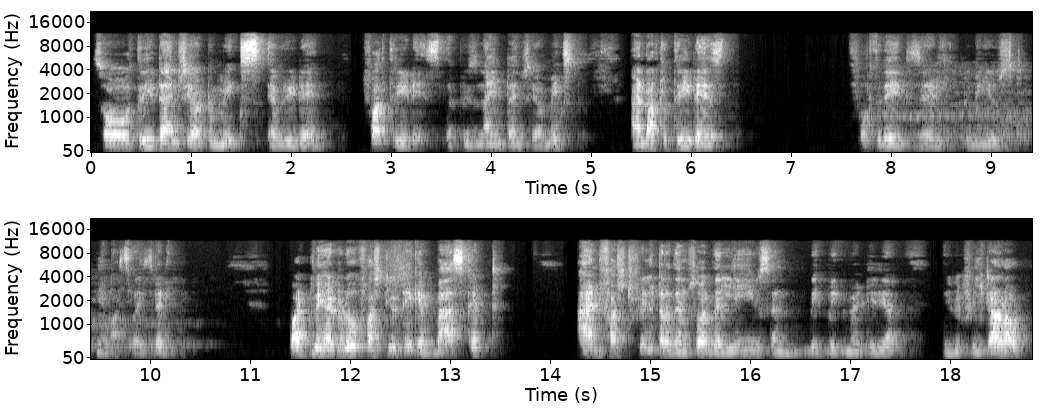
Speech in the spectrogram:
So three times you have to mix every day for three days. That means nine times you have mixed. And after three days, fourth day it is ready to be used. Neemastra is ready. What we have to do, first you take a basket and first filter them so the leaves and big, big material will be filtered out.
